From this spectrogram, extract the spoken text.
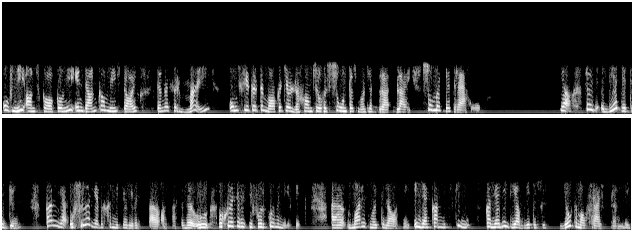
of nie aanskakel nie en dan kan mens daai dinge vermy om seker te maak dat jou liggaam so gesond as moontlik bly, som ek dit reg op. Ja, so dit dit te doen. Kan jy hoe vroeër jy begin met jou lewenstyl aanpassing, hoe hoe groter is die voorkomende effek. Uh maar dit is nooit te laat nie. En jy kan miskien kan jy nie diabetes so heeltemal vryspring nie,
